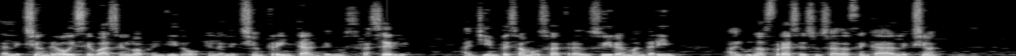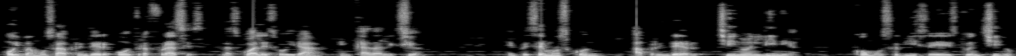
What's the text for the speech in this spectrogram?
la lección de hoy se basa en lo aprendido en la lección 30 de nuestra serie. Allí empezamos a traducir al mandarín algunas frases usadas en cada lección. Hoy vamos a aprender otras frases, las cuales oirá en cada lección. Empecemos con aprender chino en línea. ¿Cómo se dice esto en chino?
